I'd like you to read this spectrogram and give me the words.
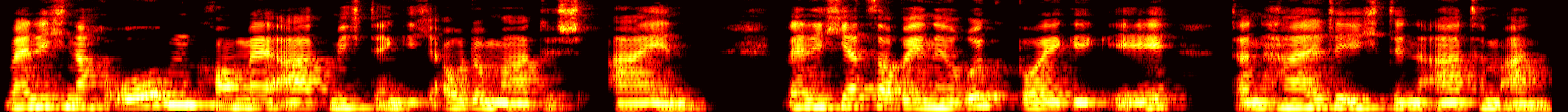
Wenn ich nach oben komme, atme ich, denke ich, automatisch ein. Wenn ich jetzt aber in eine Rückbeuge gehe, dann halte ich den Atem an.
